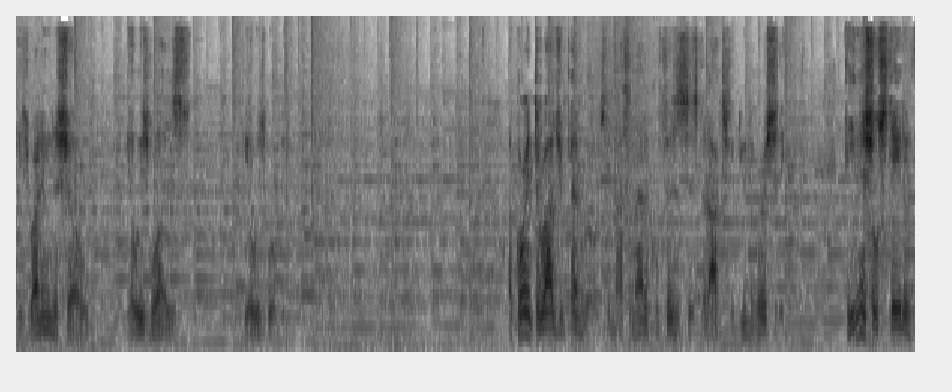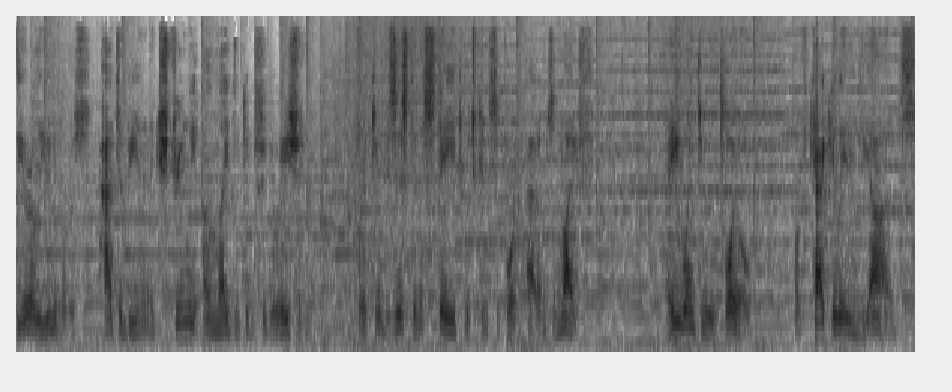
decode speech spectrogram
He's running the show. He always was. He always will be. According to Roger Penrose, the mathematical physicist at Oxford University, the initial state of the early universe had to be in an extremely unlikely configuration for it to exist in a state which can support atoms and life. He went through the toil of calculating the odds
